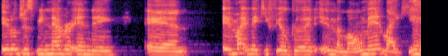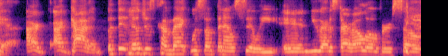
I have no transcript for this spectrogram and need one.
It'll just be never ending. And it might make you feel good in the moment, like, yeah, I, I got him. But then they'll mm-hmm. just come back with something else silly and you got to start all over. So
